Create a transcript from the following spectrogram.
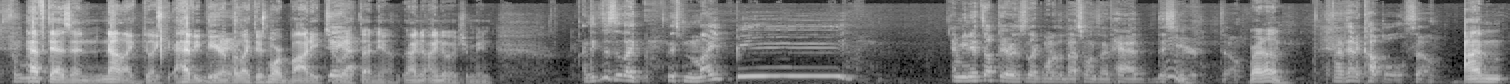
from Heft as in not like like heavy beer, Yeah. but like there's more body to Yeah, it than yeah. I know I know what you mean. I think this is like this might be. I mean, it's up there as like one of the best ones I've had this hmm. year. So Right on. I've had a couple. So I'm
